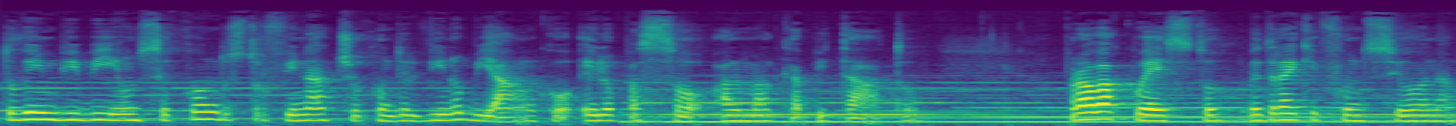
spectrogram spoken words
dove imbibì un secondo strofinaccio con del vino bianco e lo passò al malcapitato. Prova questo, vedrai che funziona.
